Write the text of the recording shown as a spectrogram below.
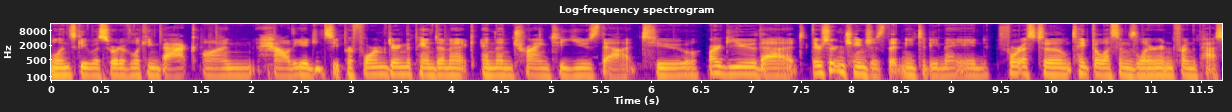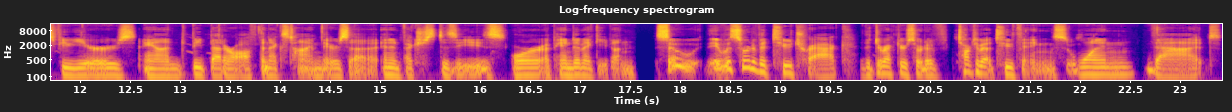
Walensky was sort of looking back on how the agency performed during the pandemic and then trying to use that to argue that there are certain changes that need to be made for us to take the lessons learned from the past few years and be better off the next time there's a, an infectious disease or a pandemic even. So it was sort of a two track. The director sort of talked about two things. One, that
